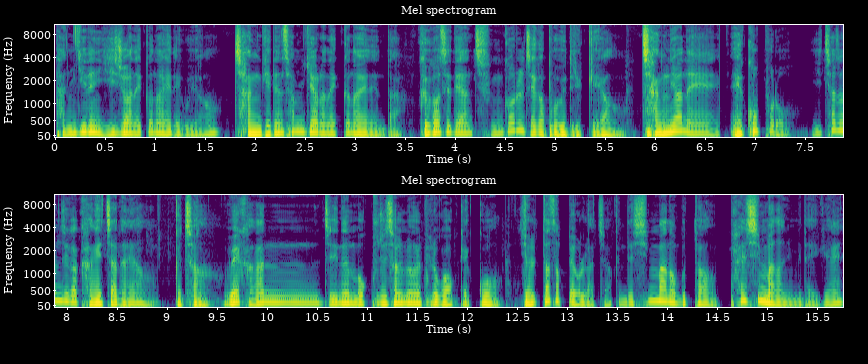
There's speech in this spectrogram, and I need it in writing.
단기는 2주 안에 끊어야 되고요. 장기는 3개월 안에 끊어야 된다. 그것에 대한 증거를 제가 보여드릴게요. 작년에 에코프로 2차 전지가 강했잖아요. 그쵸? 왜 강한지는 뭐 굳이 설명할 필요가 없겠고 15배 올랐죠. 근데 10만 원부터 80만 원입니다. 이게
